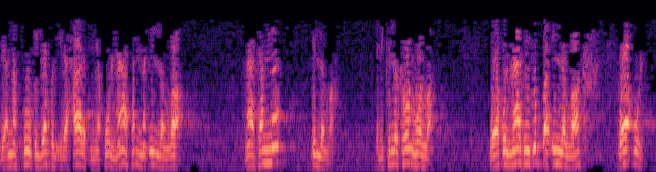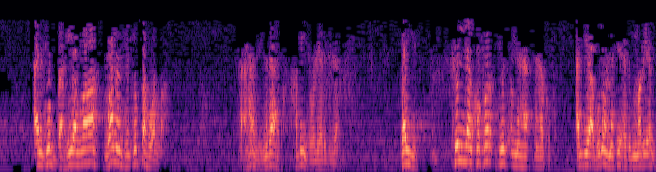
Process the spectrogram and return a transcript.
لأن الصوفي يصل إلى حالة يقول ما ثم إلا الله. ما ثم إلا الله. يعني كل الكون هو الله. ويقول ما في جبة إلا الله. ويقول الجبة هي الله ومن في الجبة هو الله. هذه مذاهب خبيثة والعياذ بالله. طيب. كل الكفر جزء منها من الكفر. اللي يعبدون المسيح ابن مريم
